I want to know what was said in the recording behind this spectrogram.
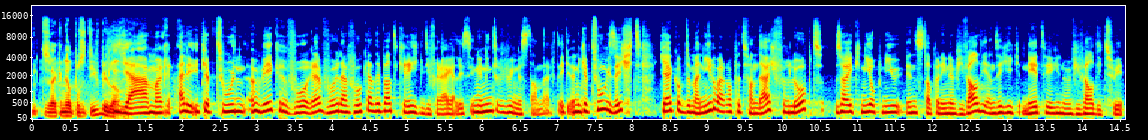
eigenlijk een heel positief bilan. Ja, maar allez, ik heb toen een week ervoor, hè, voor dat VOCA-debat, kreeg ik die vraag al eens in een interview in de Standaard. Ik, en ik heb toen gezegd, kijk, op de manier waarop het vandaag verloopt, zou ik niet opnieuw instappen in een Vivaldi en zeg ik nee tegen een Vivaldi 2.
